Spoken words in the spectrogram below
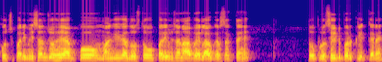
कुछ परमिशन जो है आपको मांगेगा। दोस्तों, वो परमिशन आप अलाउ कर सकते हैं। तो प्रोसीड पर क्लिक करें।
